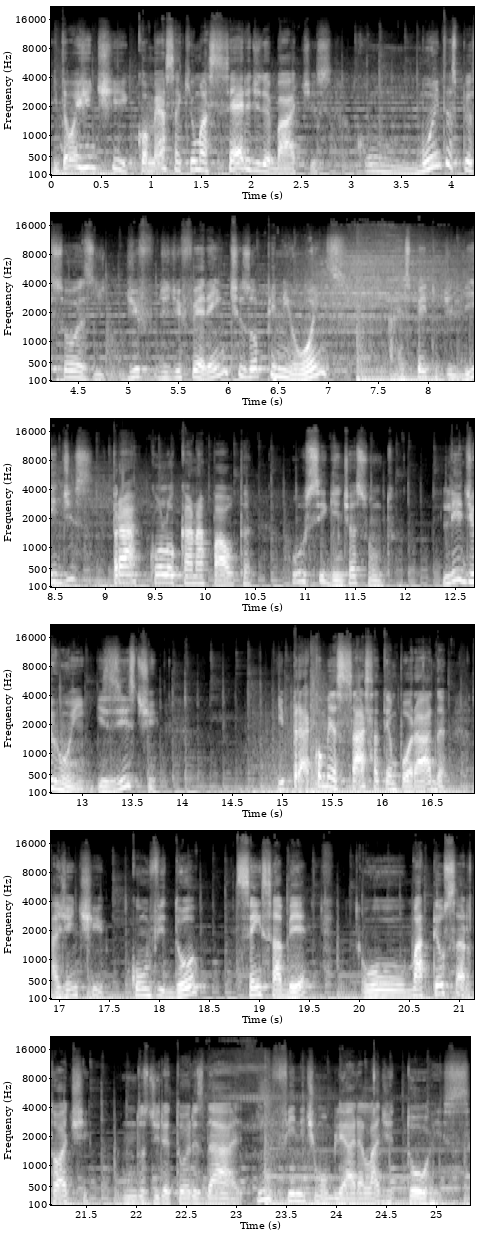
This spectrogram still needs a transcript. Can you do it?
Então a gente começa aqui uma série de debates com muitas pessoas de, de diferentes opiniões a respeito de leads para colocar na pauta o seguinte assunto: lead ruim existe? E para começar essa temporada, a gente convidou, sem saber, o Matheus Sartotti, um dos diretores da Infinity Imobiliária lá de Torres,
